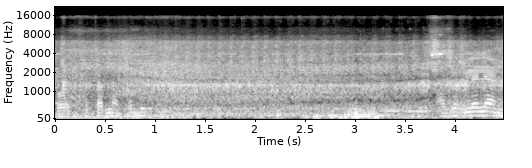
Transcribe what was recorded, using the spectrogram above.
बहुत खतरनाक अशोक लेलैंड।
